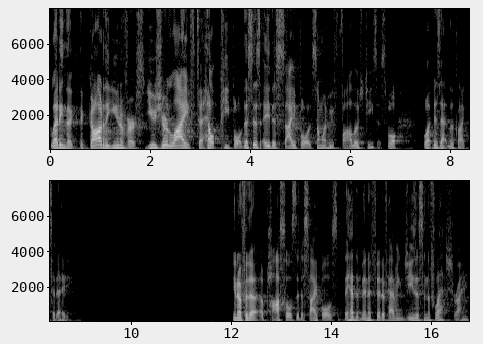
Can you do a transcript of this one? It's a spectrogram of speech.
letting the, the God of the universe use your life to help people. This is a disciple, it's someone who follows Jesus. Well, what does that look like today? You know, for the apostles, the disciples, they had the benefit of having Jesus in the flesh, right?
